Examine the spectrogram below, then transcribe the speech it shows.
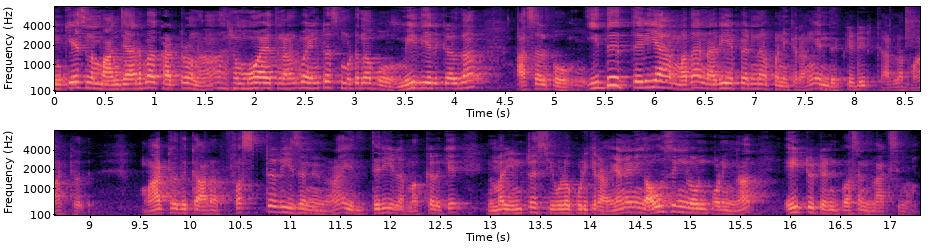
இன்கேஸ் நம்ம அஞ்சாயிரம் ரூபாய் கட்டுறோம்னா அதில் மூவாயிரத்தி நானூறுபா இன்ட்ரெஸ்ட் மட்டும் தான் போகும். மீதி இருக்கிறது தான் அசல் போகும். இது தெரியாம தான் நிறைய பேர் என்ன பண்ணிக்கிறாங்க இந்த கிரெடிட் கார்டில் மாற்றுறது. மாற்றுறதுக்கான ஃபஸ்ட்டு ரீசன் என்னன்னா இது தெரியல மக்களுக்கு இந்த மாதிரி இன்ட்ரெஸ்ட் இவ்வளோ பிடிக்கிறாங்க. ஏன்னா நீங்கள் ஹவுசிங் லோன் போனீங்கன்னா eight to ten percent maximum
